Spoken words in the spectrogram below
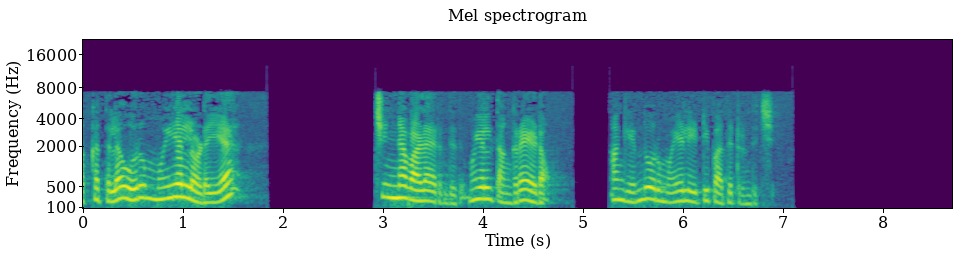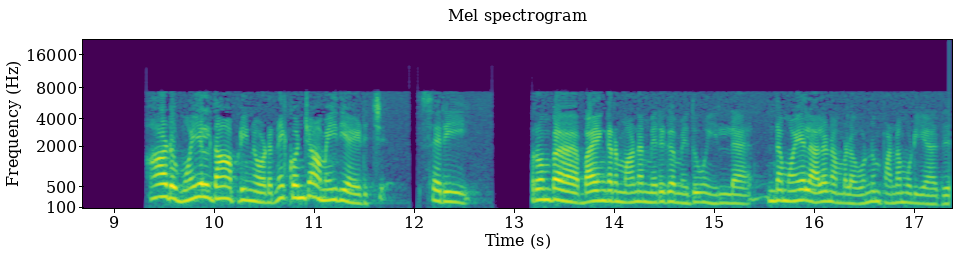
பக்கத்துல ஒரு முயலுடைய சின்ன வலை இருந்தது. முயல் தங்குற இடம். அங்கிருந்து ஒரு முயல் எட்டி பார்த்துட்டு இருந்துச்சு. ஆடு முயல் தான் அப்படின்னு உடனே கொஞ்சம் அமைதியாயிடுச்சு சரி ரொம்ப பயங்கரமான மிருகம் எதுவும் இல்லை. இந்த முயலால நம்மள ஒன்றும் பண்ண முடியாது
